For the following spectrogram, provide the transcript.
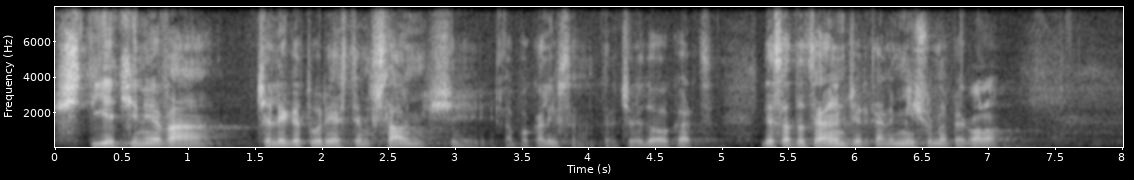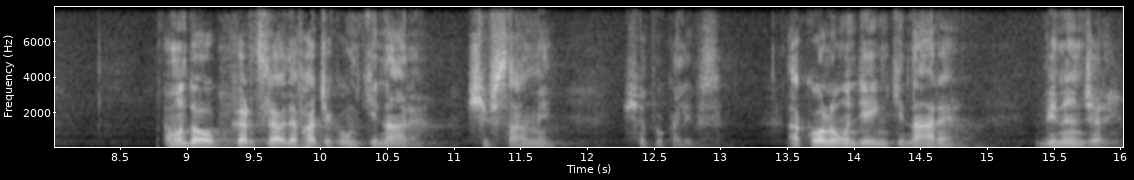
Știe cineva ce legătură este în Psalmi și Apocalipsa, între cele două cărți? De atâția îngeri care mișună pe acolo? Amândouă cărțile au de face cu închinarea. Și Psalmi și Apocalipsa. Acolo unde e închinare, vin îngeri.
